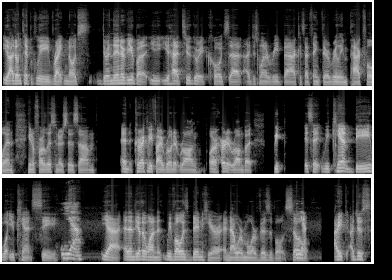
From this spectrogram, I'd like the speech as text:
you know, I don't typically write notes during the interview, but you, you had two great quotes that I just want to read back because I think they're really impactful. And, you know, for our listeners is, um, and correct me if I wrote it wrong or heard it wrong, but we, it's a, we can't be what you can't see. Yeah. Yeah. And then the other one, we've always been here and now we're more visible. So yeah. I, I just,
